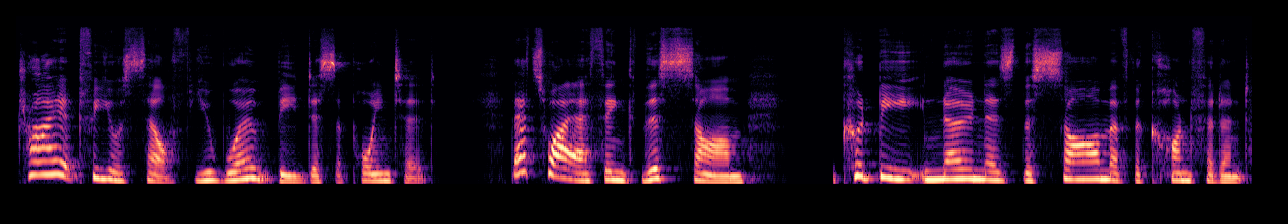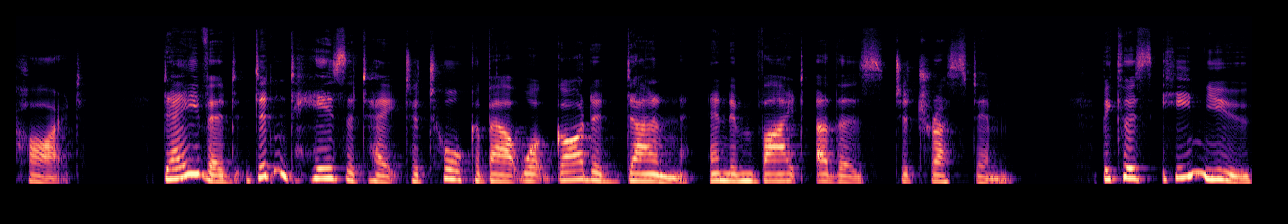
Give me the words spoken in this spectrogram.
try it for yourself. You won't be disappointed. That's why I think this psalm could be known as the Psalm of the Confident Heart. David didn't hesitate to talk about what God had done and invite others to trust him because he knew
